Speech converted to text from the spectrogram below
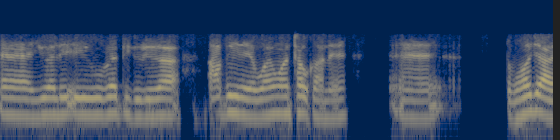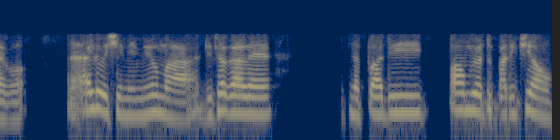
အဲ ULA ကိုပဲပြည်သူတွေကအားပေးတယ်ဝိုင်းဝန်းထောက်ခံတယ် သဘောကျတယ်ပေါ့အဲ့လိုအခြေအနေမျိုးမှာဒီဘက်ကလည်းနှစ်ပါတီပေါင်းပြီးတော့တစ်ပါတီဖြစ်အောင်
